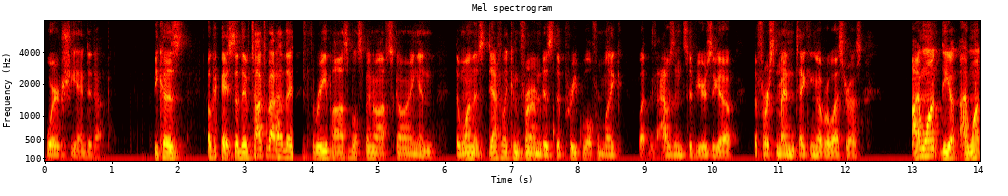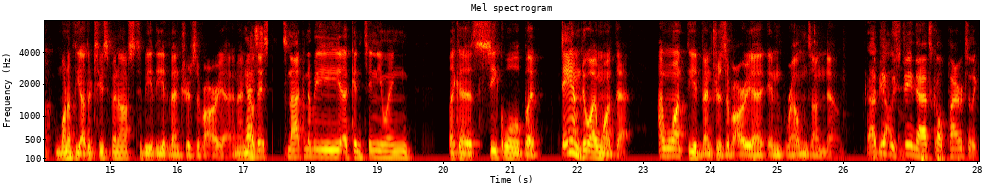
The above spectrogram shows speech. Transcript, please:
where she ended up. Because okay, so they've talked about how they have three possible spin-offs going and the one that's definitely confirmed is the prequel from like what thousands of years ago, the first men taking over Westeros. I want the I want one of the other two spin-offs to be the Adventures of Arya. And I know this it's not going to be a continuing like a sequel, but damn do I want that. I want the Adventures of Arya in Realms Unknown. I that'd be think we've seen that. It's called Pirates of the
